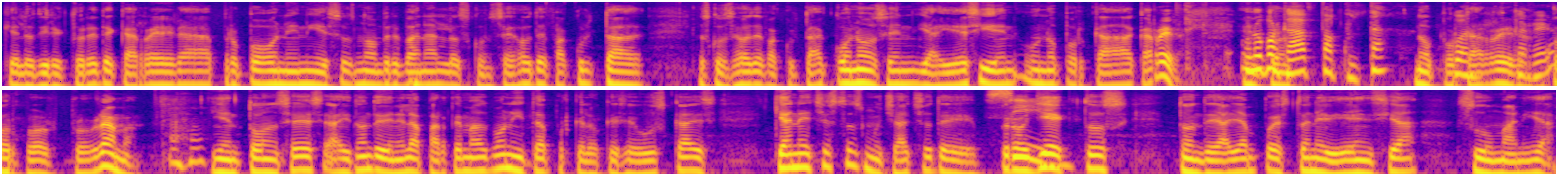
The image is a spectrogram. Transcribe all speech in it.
que los directores de carrera proponen y esos nombres van a los consejos de facultad. Los consejos de facultad conocen y ahí deciden uno por cada carrera. Uno por cada facultad. No, por ¿Cuán- carrera, Por, por programa. Ajá. Y entonces ahí es donde viene la parte más bonita porque lo que se busca es qué han hecho estos muchachos de Sí. proyectos donde hayan puesto en evidencia su humanidad.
